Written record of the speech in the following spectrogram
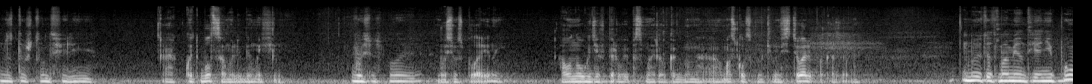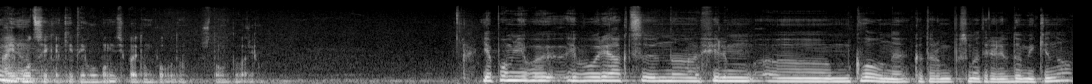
За то, что он Феллини. А какой-то был самый любимый фильм? Восемь с половиной. Восемь с половиной? А он его где впервые посмотрел, когда на московском кинофестивале показывали? Ну, этот момент я не помню. А эмоции какие-то его помните по этому поводу? Что он говорил? Я помню его, его реакцию на фильм э, «Клоуны», который мы посмотрели в Доме кино,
